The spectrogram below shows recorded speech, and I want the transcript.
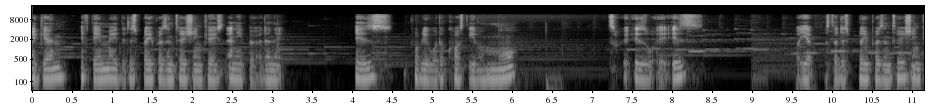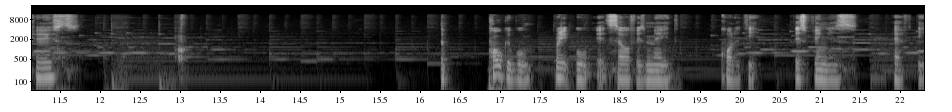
again if they made the display presentation case any better than it is probably would have cost even more. So it is what it is. But yep that's the display presentation case. The pokeball great ball itself is made quality. This thing is hefty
